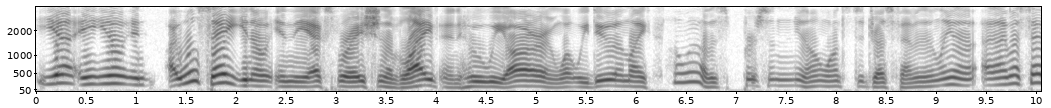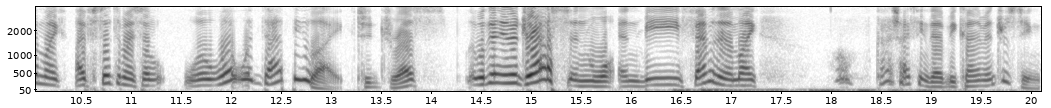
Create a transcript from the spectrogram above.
yeah, and, you know, and I will say, you know, in the exploration of life and who we are and what we do, I'm like, oh wow, this person, you know, wants to dress femininely. And I must say, I'm like, I've said to myself, well, what would that be like to dress within in a dress and and be feminine. I'm like, oh gosh, I think that'd be kind of interesting.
